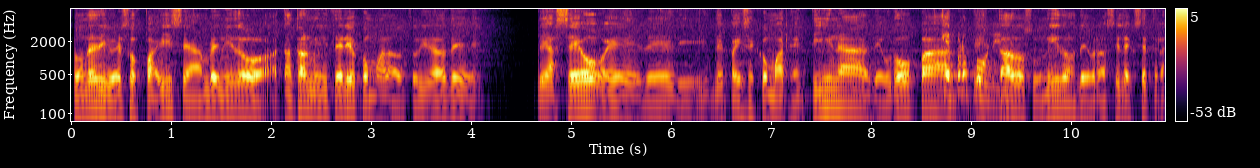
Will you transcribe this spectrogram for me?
Son de diversos países, han venido tanto al Ministerio como a la Autoridad de, Aseo eh, de, países como Argentina, de Europa, de Estados Unidos, de Brasil, etc.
